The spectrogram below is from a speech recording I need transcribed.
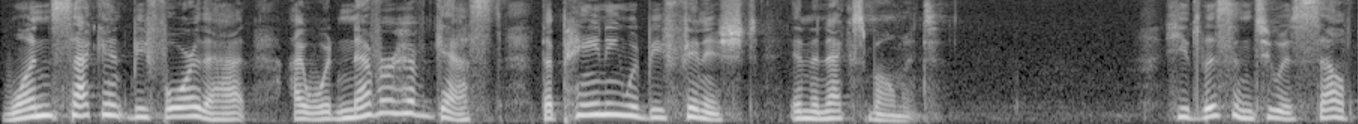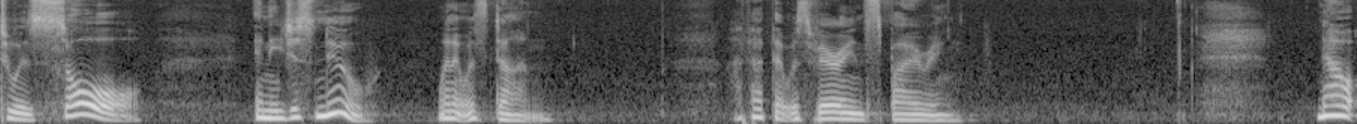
One second before that, I would never have guessed the painting would be finished in the next moment. He listened to himself, to his soul, and he just knew when it was done. I thought that was very inspiring. Now,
